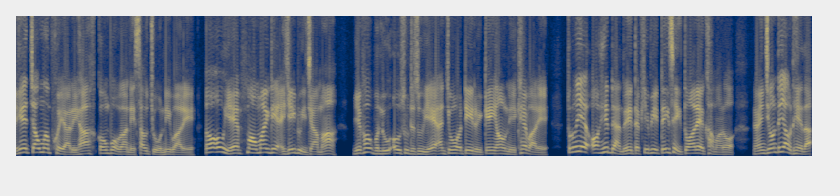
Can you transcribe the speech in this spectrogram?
တကယ်ကြောက်မက်ဖွယ်ရာတွေဟာကုန်းပေါ်ကနေစောက်ကြိုနေပါတယ်တောအုပ်ရဲ့မှောင်မိုက်တဲ့အရေးတွေကြားမှာမြေဖုတ်ဘလူးအုပ်စုတစုရဲ့အကျိုးအတေးတွေကိန်းအောင်နေခဲ့ပါတယ်သူတို့ရဲ့အော်ဟစ်တန်တွေတဖြည်းဖြည်းတိတ်ဆိတ်သွားတဲ့အခါမှာတော့နိုင်ကျွန်းတစ်ယောက်ထဲသာ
